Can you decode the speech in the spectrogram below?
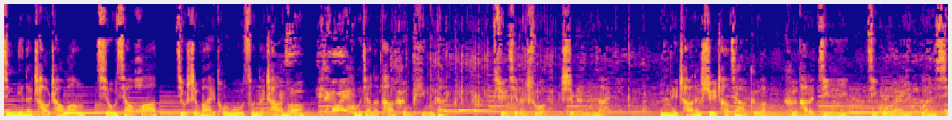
今年的炒茶王裘小华就是外通雾村的茶农，获奖的他很平淡，确切的说是无奈，因为茶的市场价格和他的技艺几乎没有关系。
